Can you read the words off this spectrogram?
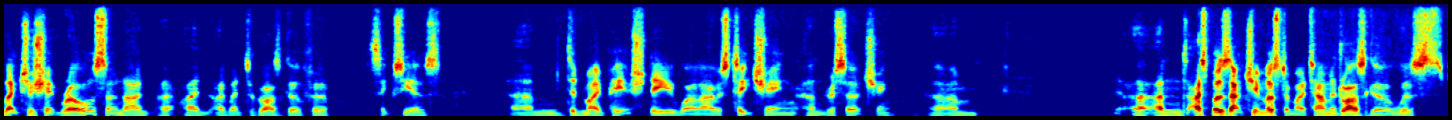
lectureship roles, and I, I I went to Glasgow for six years um, did my PhD while I was teaching and researching. Um, uh, and I suppose actually most of my time in Glasgow was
